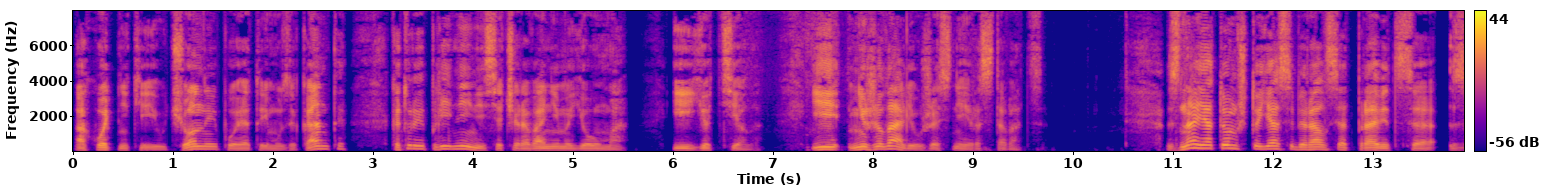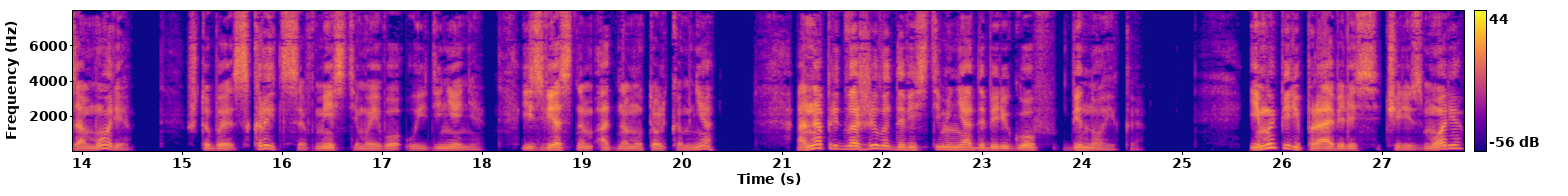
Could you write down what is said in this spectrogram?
охотники и ученые, поэты и музыканты, которые пленились очарованием ее ума и ее тела, и не желали уже с ней расставаться. Зная о том, что я собирался отправиться за море, чтобы скрыться в месте моего уединения, известном одному только мне, она предложила довести меня до берегов Биноика и мы переправились через море,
